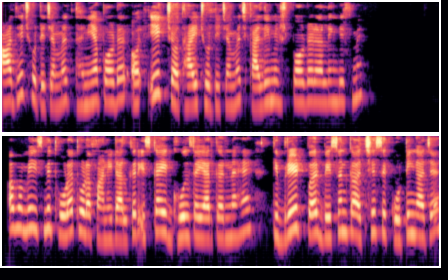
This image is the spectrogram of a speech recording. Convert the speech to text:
आधे छोटे चम्मच धनिया पाउडर और एक चौथाई छोटी चम्मच काली मिर्च पाउडर डालेंगे इसमें। अब हमें इसमें थोड़ा थोड़ा पानी डालकर इसका एक घोल तैयार करना है कि ब्रेड पर बेसन का अच्छे से कोटिंग आ जाए।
